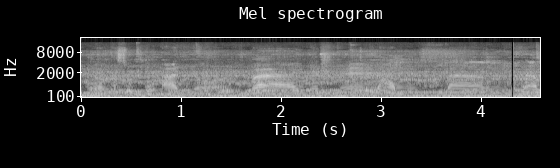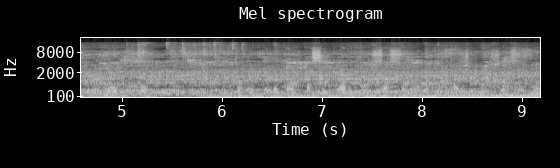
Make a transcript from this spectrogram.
Mga kasubuan. No? Bye, bless. lahat ng mga bumubuo itong Indelatong Pasigarbo sa Sugbo. Congratulations sa inyo.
